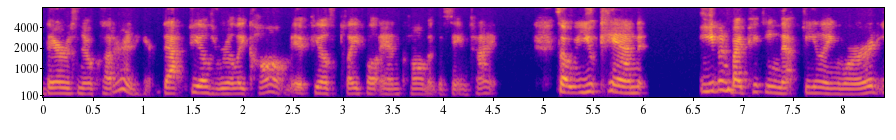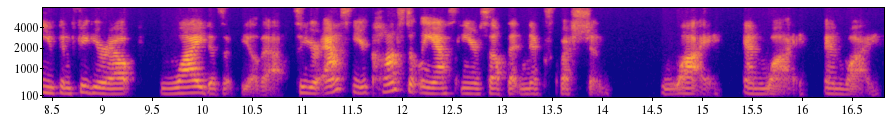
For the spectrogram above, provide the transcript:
There's no clutter in here. That feels really calm. It feels playful and calm at the same time. So you can, even by picking that feeling word, you can figure out why does it feel that. So you're asking, you're constantly asking yourself that next question, why and why and why.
